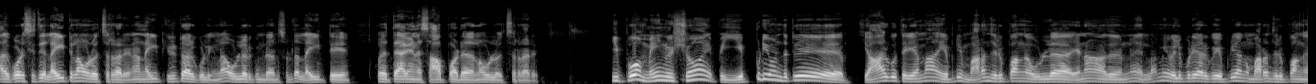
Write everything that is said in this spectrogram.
அது கூட சேர்த்து லைட்லாம் உள்ள வச்சிடறாரு. ஏன்னா நைட் இருட்டாக இருக்கும் இல்லைங்களா? உள்ளே இருக்க முடியாதுன்னு சொல்லிட்டு லைட்டு கொஞ்சம் தேவையான சாப்பாடு அதெல்லாம் உள்ள வச்சிடறாரு. இப்போது மெயின் விஷயம் இப்போ எப்படி வந்துட்டு யாருக்கும் தெரியாமல் எப்படி மறைஞ்சிருப்பாங்க உள்ள? ஏன்னா அது என்ன எல்லாமே வெளிப்படையாக இருக்கும். எப்படி அங்கே மறைஞ்சிருப்பாங்க?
